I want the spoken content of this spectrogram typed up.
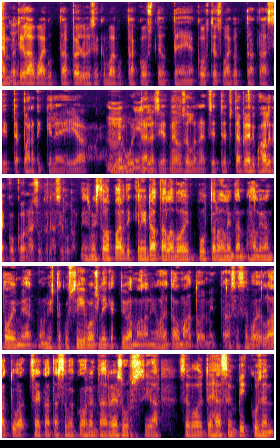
Lämpötila vaikuttaa pölyyn sekä vaikuttaa kosteuteen ja kosteus vaikuttaa taas sitten partikkeleihin ja mm, ne muut niin. tällaisia, että ne on sellainen, että sitten pitää niin hallita kokonaisuutena silloin. Esimerkiksi tällä partikkelin-datalla voi puhtaanhallinnan toimia, on yhtä kuin siivousliike työmaalla, niin ohjata omaa toimintaansa. Se voi laatua tsekata, se voi kohdentaa resurssia, se voi tehdä sen pikkusen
